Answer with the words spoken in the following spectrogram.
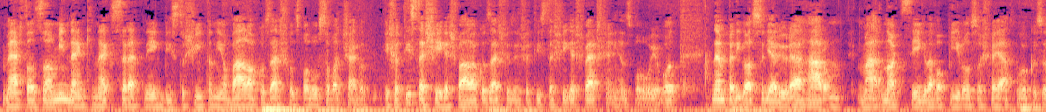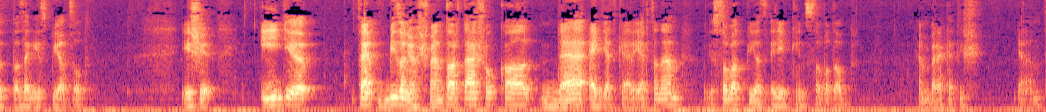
mert azzal mindenkinek szeretnék biztosítani a vállalkozáshoz való szabadságot, és a tisztességes vállalkozáshoz és a tisztességes versenyhez való jogot, nem pedig az, hogy előre három már nagy cég lepapírozza saját maga között az egész piacot. És így fe, bizonyos fenntartásokkal, de egyet kell értenem, hogy a szabad piac egyébként szabadabb embereket is jelent.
